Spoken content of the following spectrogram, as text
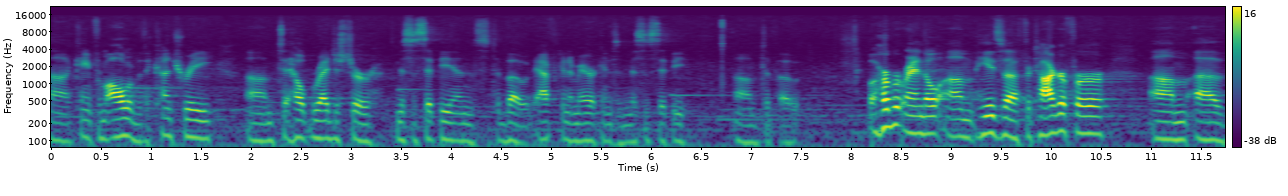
uh, came from all over the country um, to help register Mississippians to vote, African Americans in Mississippi um, to vote. Well, Herbert Randall, um, he's a photographer um, of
